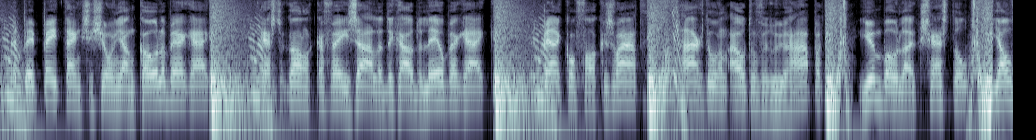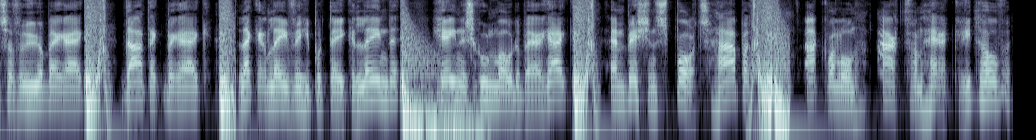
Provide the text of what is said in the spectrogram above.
het BP-tankstation Jan Kolen Bergijk... restaurant Café Zalen de Gouden Leeuw Bergijk... het Berghof Valkenswaard... Een Autoverhuur Haper... Jumbo Luik Gestel... Jansen Verhuur Bergijk... Datek Bergijk... Lekker Leven Hypotheken Leende... Gene Schoenmode Bergijk... Ambition Sports Haper... Aqualon Aart van Herk Riethoven...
